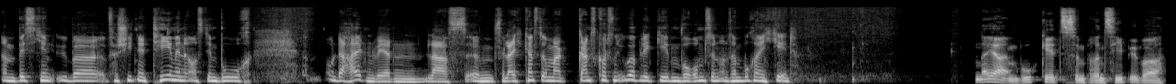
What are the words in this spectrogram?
ein bisschen über verschiedene Themen aus dem Buch unterhalten werden, Lars. Ähm, vielleicht kannst du mal ganz kurz einen Überblick geben, worum es in unserem Buch eigentlich geht. Naja, im Buch geht es im Prinzip über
